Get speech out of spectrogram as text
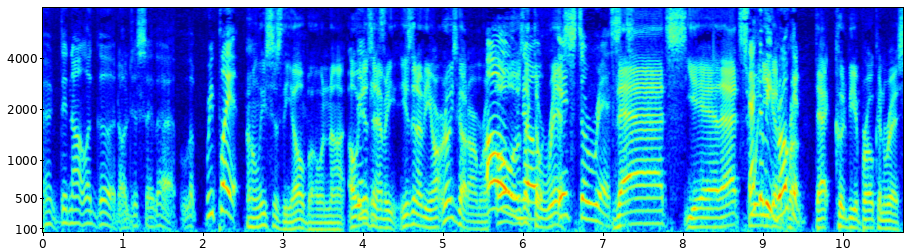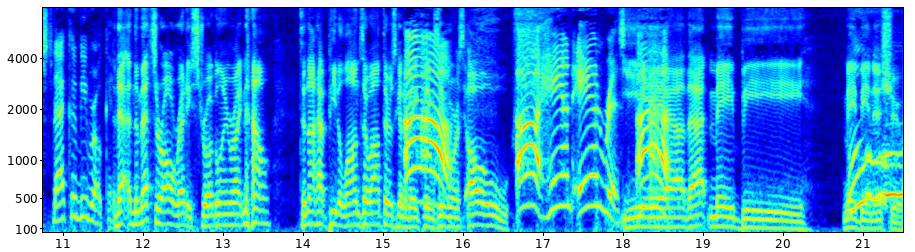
It did not look good. I'll just say that. Look, replay it. Oh, at least it's the elbow and not. Oh, he doesn't have any. He doesn't have any armor. No, he's got armor. on. Oh, oh it was no, like the wrist. it's the wrist. That's yeah. That's That when could be a pro- broken. that could be a broken wrist. That could be broken. That, and the Mets are already struggling right now. To not have Pete Alonso out there is going to make things Ah! even worse. Oh, ah, hand and wrist. Ah. yeah, that may be maybe an issue.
